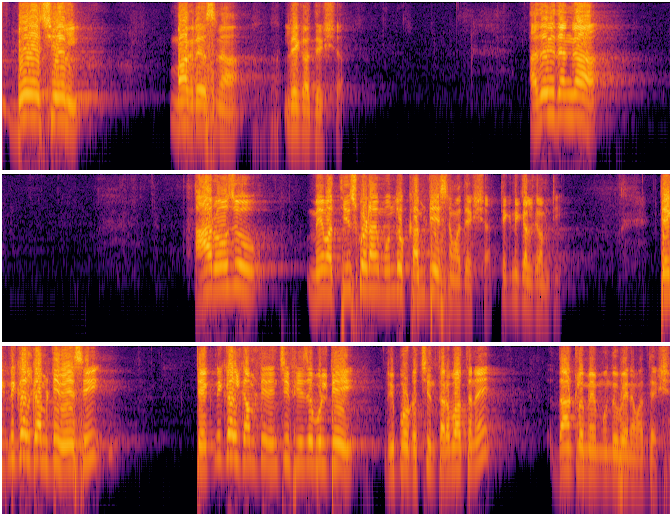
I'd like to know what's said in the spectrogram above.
బిహెచ్ఎల్ మాకు రాసిన లేఖ అధ్యక్ష అదేవిధంగా ఆ రోజు మేము అది తీసుకోవడానికి ముందు కమిటీ వేసినాం అధ్యక్ష టెక్నికల్ కమిటీ. టెక్నికల్ కమిటీ వేసి టెక్నికల్ కమిటీ నుంచి ఫీజిబిలిటీ రిపోర్ట్ వచ్చిన తర్వాతనే దాంట్లో మేము ముందు పోయినాం అధ్యక్ష.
